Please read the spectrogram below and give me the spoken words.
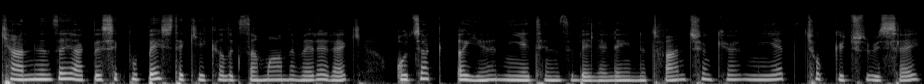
Kendinize yaklaşık bu 5 dakikalık zamanı vererek Ocak ayı niyetinizi belirleyin lütfen. Çünkü niyet çok güçlü bir şey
